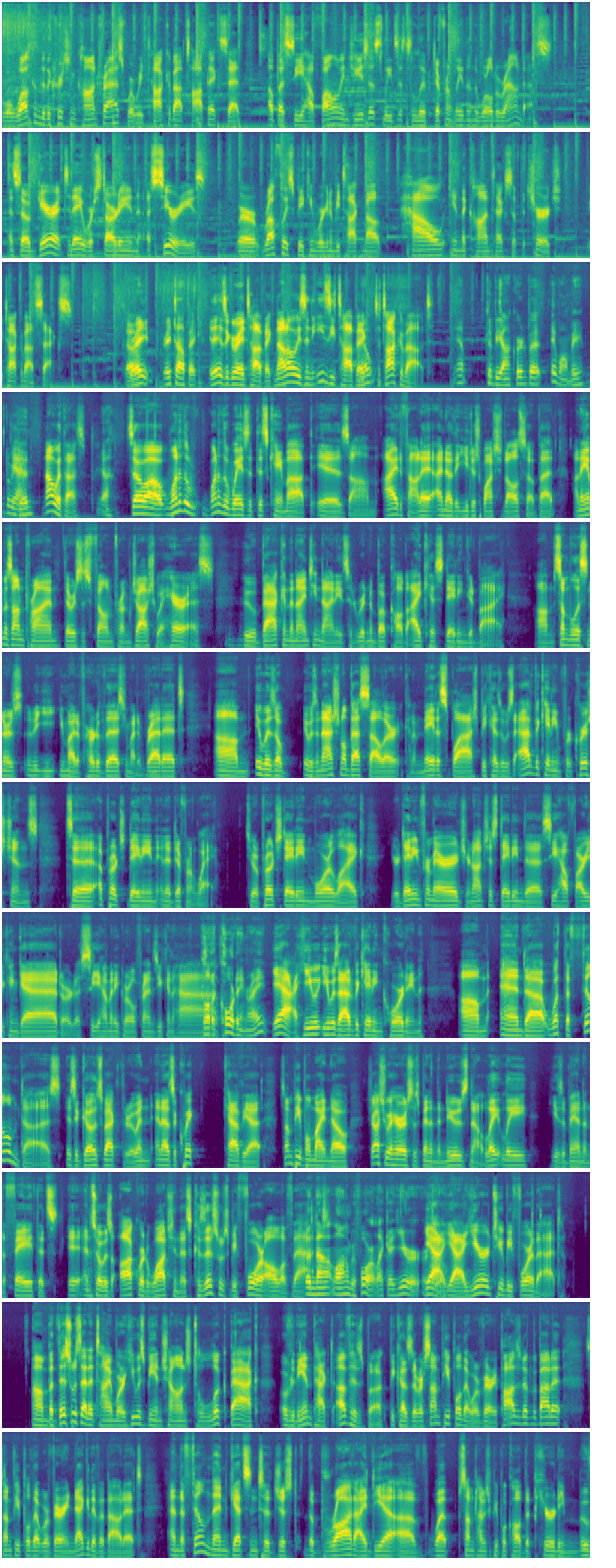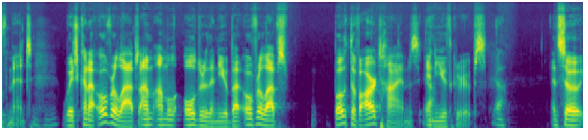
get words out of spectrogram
well, welcome to the Christian Contrast, where we talk about topics that help us see how following Jesus leads us to live differently than the world around us. And so, Garrett, today we're starting a series where, roughly speaking, we're going to be talking about how, in the context of the church, we talk about sex. So great, great topic. It is a great topic. Not always an easy topic nope. to talk about. Yep could be awkward, but it won't be. It'll yeah, be good. Not with us. Yeah. So uh, one of the one of the ways that this came up is um, I'd found it. I know that you just watched it also, but on Amazon Prime there was this film from Joshua Harris, mm-hmm. who back in the 1990s had written a book called "I Kiss Dating Goodbye." Um, some listeners you, you, might have heard of this, you might have read it. Um, it was a it was a national bestseller. It kind of made a splash because it was advocating for Christians to approach dating in a different way to approach dating more like you're dating for marriage. You're not just dating to see how far you can get or to see how many girlfriends you can have. Called it courting, right? Yeah, he he was advocating courting. Um, and uh, what the film does is it goes back through, and, and as a quick caveat, some people might know Joshua Harris has been in the news now lately. He's abandoned the faith. It's it, and so it was awkward watching this because this was before all of that, but not long before, like a year. yeah, two. yeah, a year or two before that. Um, but this was at a time where he was being challenged to look back over the impact of his book because there were some people that were very positive about it, some people that were very negative about it. And the film then gets into just the broad idea of what sometimes people call the purity movement, mm-hmm. which kind of overlaps. I'm, I'm older than you, but overlaps both of our times yeah. in youth groups. Yeah. And so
